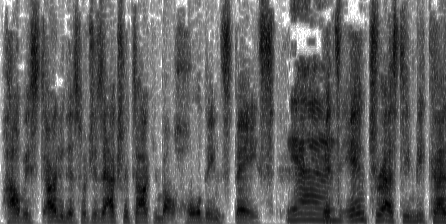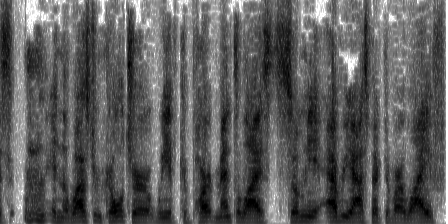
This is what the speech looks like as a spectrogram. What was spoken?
how we started this which is actually talking about holding space. Yeah. It's interesting because in the western culture we have compartmentalized so many every aspect of our life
